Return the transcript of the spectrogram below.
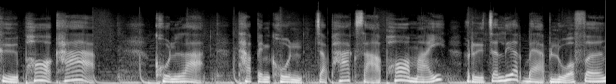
คือพ่อข้าคุณล่ะ ถ้าเป็นคุณจะภาคษาพ่อไหม หรือจะเลือกแบบหลัวเฟิง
